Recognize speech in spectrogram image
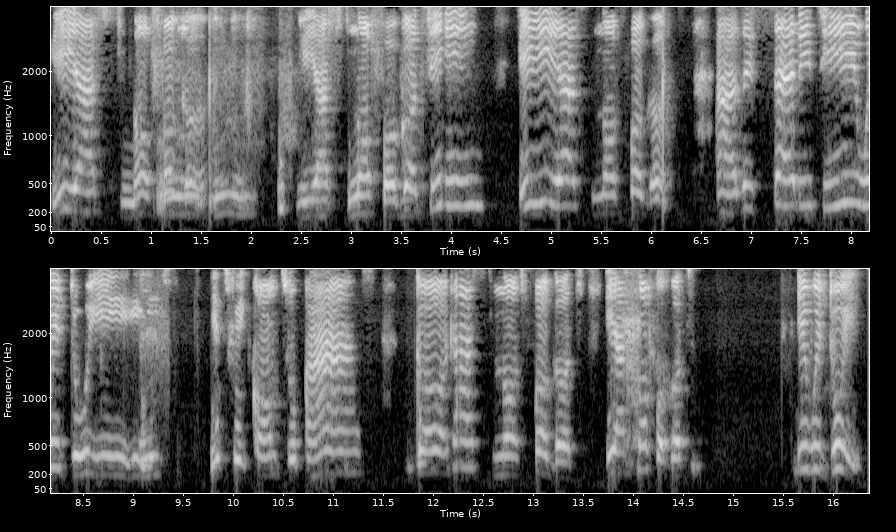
He has not forgotten. He has not forgotten. He has not forgotten. As He said it, He will do it. It will come to pass. God has not forgotten. He has not forgotten. He will do it.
